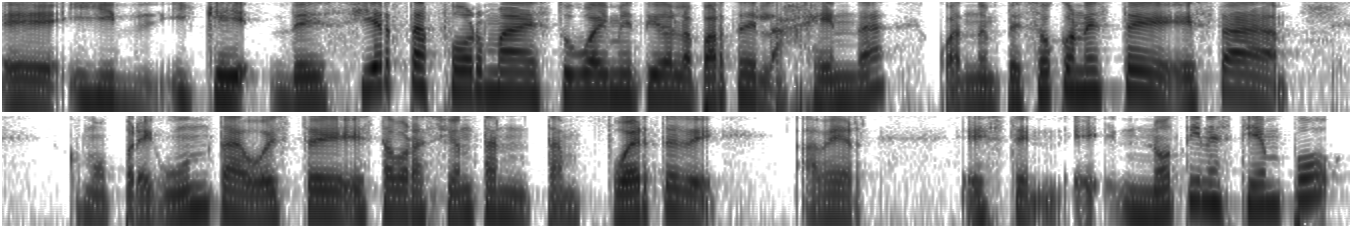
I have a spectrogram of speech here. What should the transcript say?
eh, y, que de cierta forma estuvo ahí metido en la parte de la agenda, cuando empezó con este, esta como pregunta o este, esta oración tan, tan fuerte de, a ver, este, eh, ¿no tienes tiempo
